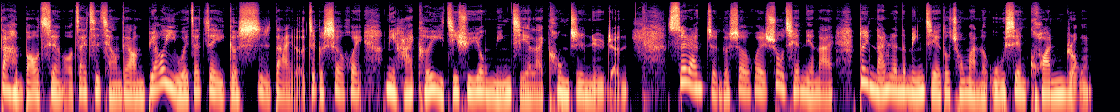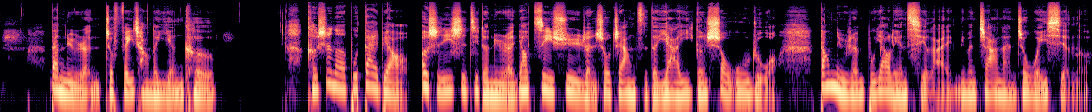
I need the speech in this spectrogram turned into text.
但很抱歉哦，再次强调，你不要以为在这一个世代了，这个社会，你还可以继续用名节来控制女人。虽然整个社会数千年来对男人的名节都充满了无限宽容。但女人就非常的严苛，可是呢，不代表二十一世纪的女人要继续忍受这样子的压抑跟受侮辱哦。当女人不要脸起来，你们渣男就危险了。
